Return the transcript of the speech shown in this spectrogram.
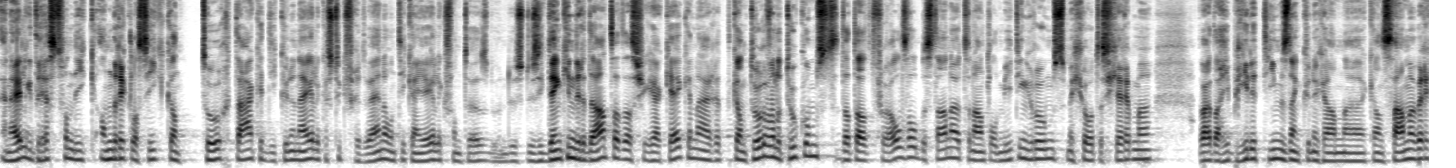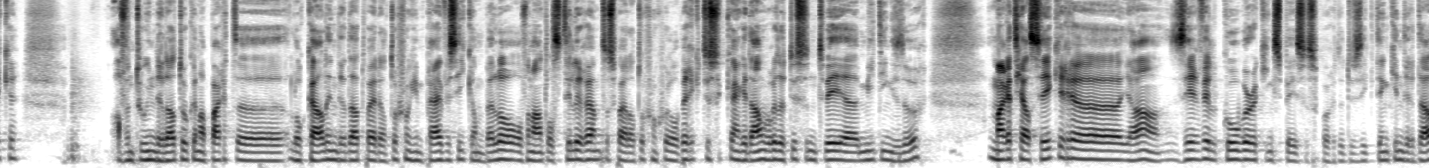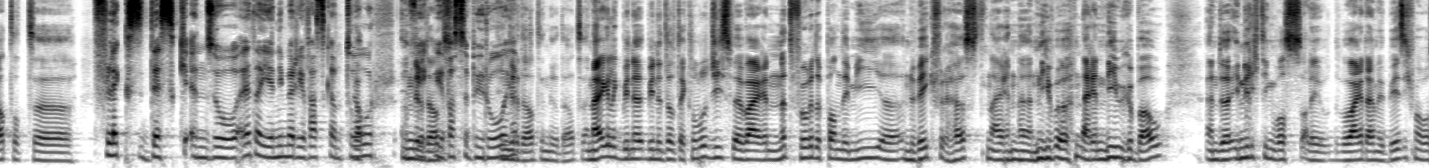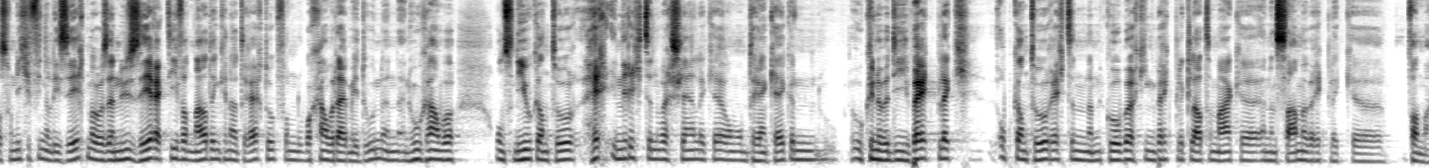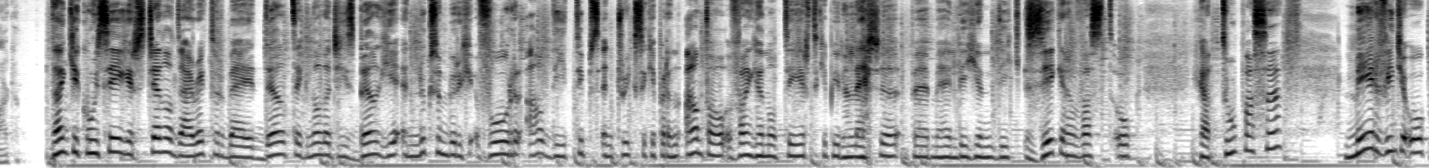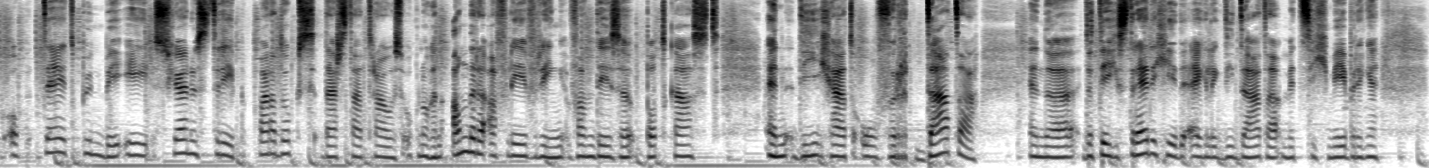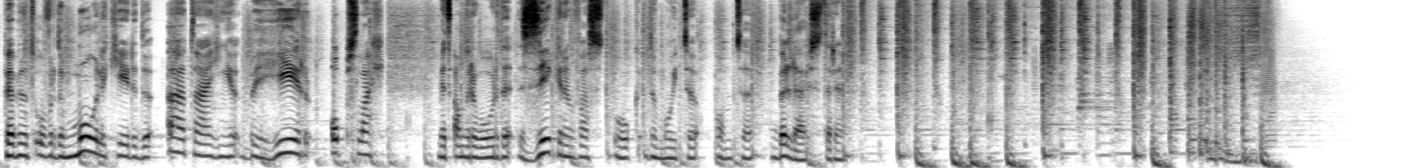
En eigenlijk de rest van die andere klassieke kantoortaken, die kunnen eigenlijk een stuk verdwijnen, want die kan je eigenlijk van thuis doen. Dus, dus ik denk inderdaad dat als je gaat kijken naar het kantoor van de toekomst, dat dat vooral zal bestaan uit een aantal meetingrooms met grote schermen, waar dat hybride teams dan kunnen gaan, kan samenwerken. Af en toe inderdaad ook een apart uh, lokaal, inderdaad, waar je dan toch nog in privacy kan bellen, of een aantal stille ruimtes waar dat toch nog wel werk tussen kan gedaan worden tussen twee uh, meetings door. Maar het gaat zeker uh, ja, zeer veel coworking spaces worden. Dus ik denk inderdaad dat... Uh... Flexdesk en zo, hè, dat je niet meer je vast kantoor ja, of je vaste bureau inderdaad, hebt. Inderdaad, En eigenlijk binnen, binnen Dell Technologies, wij waren net voor de pandemie uh, een week verhuisd naar een, nieuwe, naar een nieuw gebouw. En de inrichting was, allee, we waren daarmee bezig, maar was nog niet gefinaliseerd. Maar we zijn nu zeer actief aan het nadenken, uiteraard ook van wat gaan we daarmee doen en, en hoe gaan we ons nieuw kantoor herinrichten waarschijnlijk. Hè, om, om te gaan kijken hoe kunnen we die werkplek op kantoor echt een, een coworking werkplek laten maken en een samenwerkplek uh, van maken. Dank je, Koen Segers, Channel Director bij Dell Technologies België en Luxemburg, voor al die tips en tricks. Ik heb er een aantal van genoteerd. Ik heb hier een lijstje bij mij liggen die ik zeker en vast ook ga toepassen. Meer vind je ook op tijd.be schuine streep paradox. Daar staat trouwens ook nog een andere aflevering van deze podcast. En die gaat over data en uh, de tegenstrijdigheden eigenlijk die data met zich meebrengen. We hebben het over de mogelijkheden, de uitdagingen, beheer, opslag. Met andere woorden, zeker en vast ook de moeite om te beluisteren.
